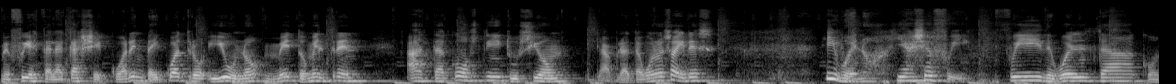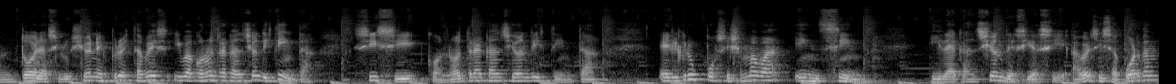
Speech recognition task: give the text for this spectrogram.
me fui hasta la calle 44 y 1, me tomé el tren hasta Constitución, La Plata, Buenos Aires. Y bueno, y allá fui. Fui de vuelta con todas las ilusiones, pero esta vez iba con otra canción distinta. Sí, sí, con otra canción distinta. El grupo se llamaba InSyn y la canción decía así, a ver si se acuerdan.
